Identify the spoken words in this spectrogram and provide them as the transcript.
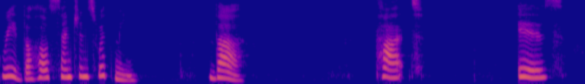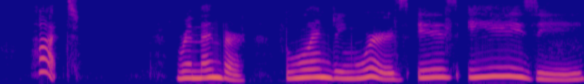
Read the whole sentence with me. The pot is hot. Remember, blending words is easy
